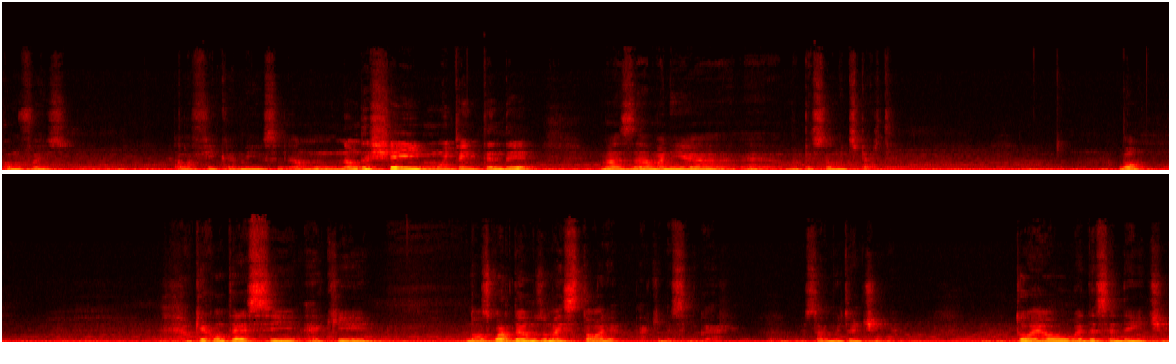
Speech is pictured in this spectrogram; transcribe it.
Como foi isso? Ela fica meio assim, não, não deixei muito a entender, mas a Mania é uma pessoa muito esperta. Bom, o que acontece é que nós guardamos uma história aqui nesse lugar. Uma história muito antiga. Toel é descendente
